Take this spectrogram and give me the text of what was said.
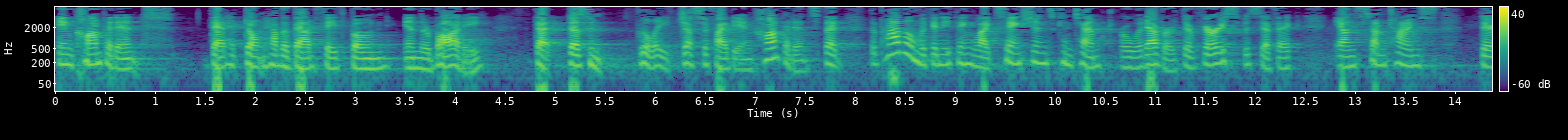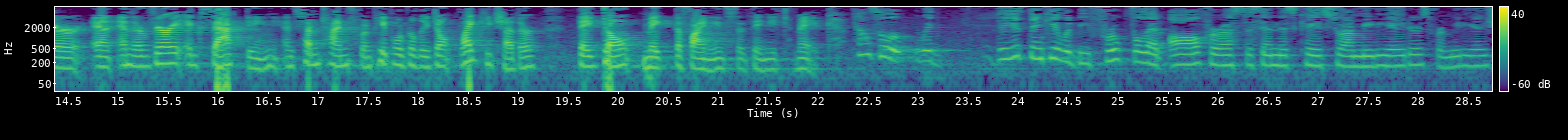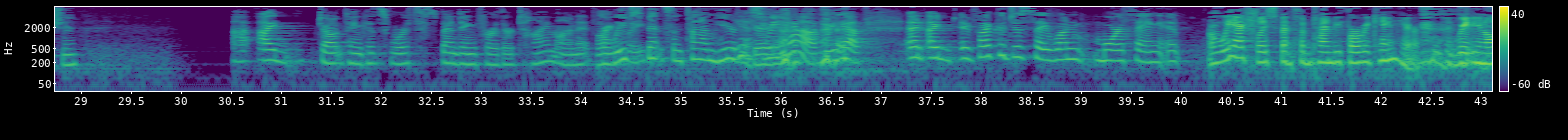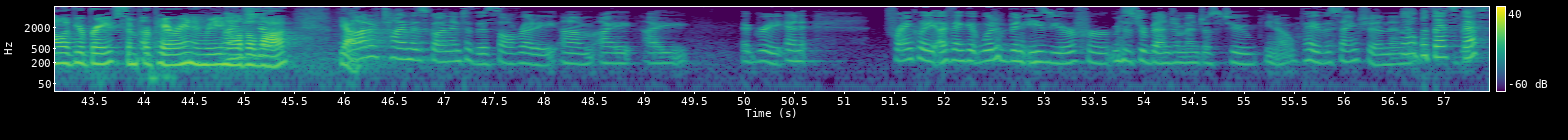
incompetent that don't have a bad faith bone in their body. That doesn't really justify the incompetence. But the problem with anything like sanctions, contempt, or whatever, they're very specific and sometimes they're and they're very exacting. And sometimes when people really don't like each other, they don't make the findings that they need to make. Counsel, do you think it would be fruitful at all for us to send this case to our mediators for mediation? I don't think it's worth spending further time on it, frankly. Well, we've spent some time here today. Yes, we have, we have. And if I could just say one more thing. And we actually spent some time before we came here reading all of your briefs and preparing and reading all the law. A lot of time has gone into this already. Um, I agree. And frankly, I think it would have been easier for Mr. Benjamin just to, you know, pay the sanction. Well, but that's, that's,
